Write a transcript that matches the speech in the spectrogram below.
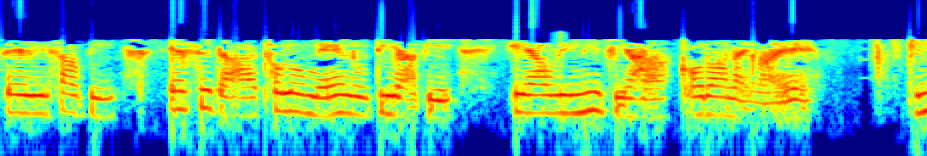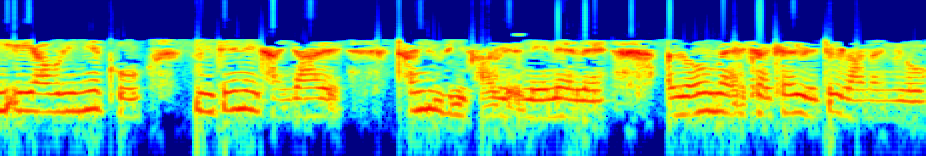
ဆယ်ရီဆောက်ပြီးလျှက်စစ်တာထုတ်လုပ်မယ်လို့သိရပြီး ARV မြစ်ကြီးဟာကောသွားနိုင်ပါတယ်။ဒီ ARV မြစ်ကိုမြင့်ချင်းနေထိုင်ကြတဲ့ထိုင်းလူပြည်သားတွေအနေနဲ့လည်း အလုံးမဲ့အခက်အခဲတွေတွေ့လာနိုင်လို့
